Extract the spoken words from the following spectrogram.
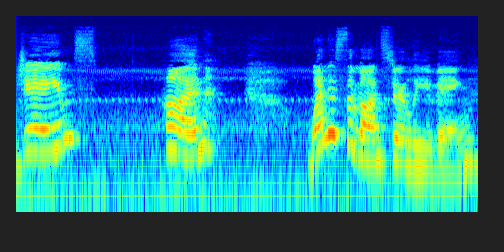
James? Hun? When is the monster leaving?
